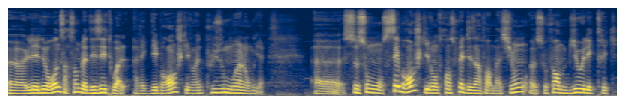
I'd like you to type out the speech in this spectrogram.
euh, les neurones, ça ressemble à des étoiles, avec des branches qui vont être plus ou moins longues. Euh, ce sont ces branches qui vont transmettre des informations euh, sous forme bioélectrique.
